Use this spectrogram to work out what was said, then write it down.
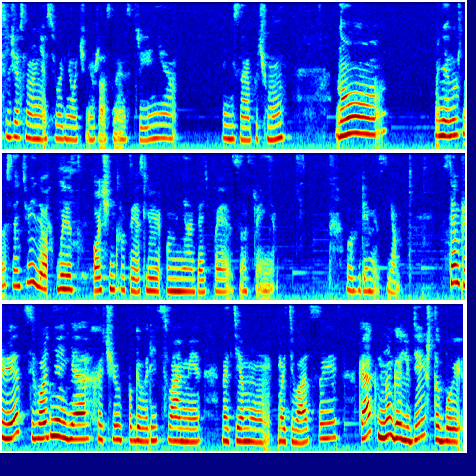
Если честно, у меня сегодня очень ужасное настроение. Я не знаю почему. Но мне нужно снять видео. Будет очень круто, если у меня опять появится настроение во время съемки. Всем привет! Сегодня я хочу поговорить с вами на тему мотивации. Как много людей, чтобы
